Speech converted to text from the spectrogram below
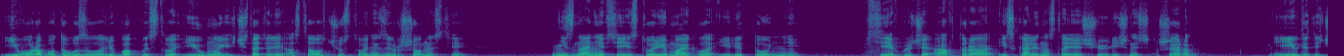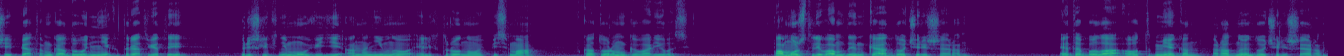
Его работа вызвала любопытство, и у многих читателей осталось чувство незавершенности, незнание всей истории Майкла или Тонни. Все, включая автора, искали настоящую личность Шерон. И в 2005 году некоторые ответы пришли к нему в виде анонимного электронного письма, в котором говорилось «Поможет ли вам ДНК дочери Шерон?» Это было от Меган, родной дочери Шерон.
